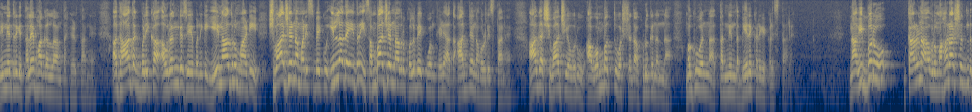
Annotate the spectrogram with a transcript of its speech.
ನಿನ್ನೆದುರಿಗೆ ತಲೆಬಾಗಲ್ಲ ಅಂತ ಹೇಳ್ತಾನೆ. ಅದಾದ ಬಳಿಕ ಔರಂಗಜೇಬನಿಗೆ ಏನಾದರೂ ಮಾಡಿ ಶಿವಾಜಿಯನ್ನು ಮಣಿಸಬೇಕು, ಇಲ್ಲದೇ ಇದ್ದರೆ ಈ ಸಂಭಾಜಿಯನ್ನಾದರೂ ಕೊಲ್ಲಬೇಕು ಅಂತ ಆತ ಆಜ್ಞೆಯನ್ನು ಹೊರಡಿಸ್ತಾನೆ. ಆಗ ಶಿವಾಜಿಯವರು ಆ ಒಂಬತ್ತು ವರ್ಷದ ಹುಡುಗನನ್ನ, ಮಗುವನ್ನು ತನ್ನಿಂದ ಬೇರೆ ಕಡೆಗೆ ಕಳಿಸ್ತಾರೆ. ನಾವಿಬ್ಬರು ಕಾರಣ ಅವರು ಮಹಾರಾಷ್ಟ್ರದಿಂದ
